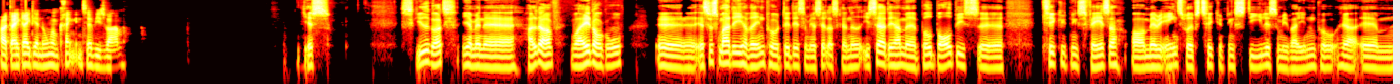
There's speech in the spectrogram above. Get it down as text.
og at der ikke rigtig er nogen omkring hende til at vise varme. Yes. Skide godt. Jamen, øh, hold da op. Hvor er I dog gode. Øh, jeg synes meget, det I har været inde på, det er det, som jeg selv har skrevet ned. Især det her med både Balbys øh, tilknytningsfaser og Mary Ainsworths tilknytningsstile, som I var inde på her. Øhm,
